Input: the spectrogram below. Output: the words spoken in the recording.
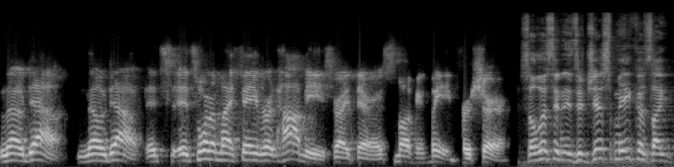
No doubt. No doubt. It's it's one of my favorite hobbies right there, smoking weed for sure. So listen, is it just me? Because like,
